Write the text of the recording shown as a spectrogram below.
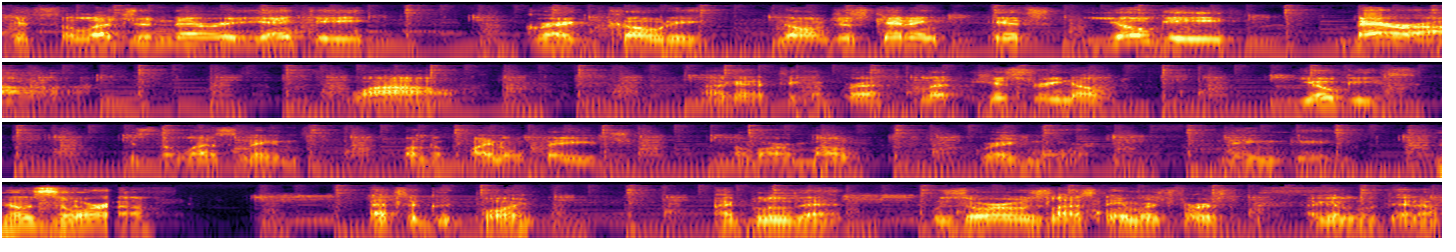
it's the legendary Yankee Greg Cote. No, I'm just kidding. It's Yogi Berra. Wow. I got to take a breath. Let history note Yogi's is the last name on the final page of our Mount Gregmore name game. No Zorro. That's a good point. I blew that. Was Zorro's last name or his first? I got to look that up.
